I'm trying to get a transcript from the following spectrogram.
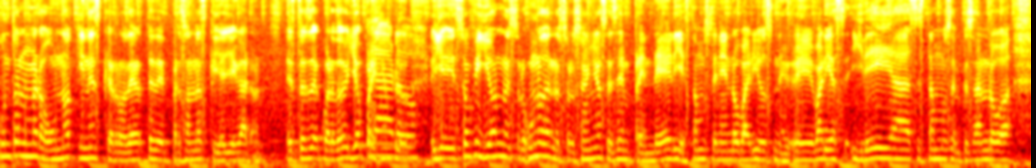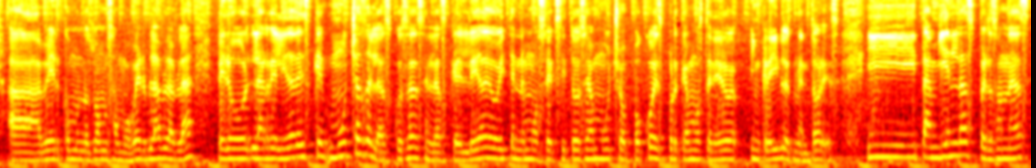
punto número uno, tienes que rodearte de personas que ya llegaron. ¿Estás de acuerdo? Yo, por ejemplo, Sofi y yo, nuestro, uno de nuestros sueños es emprender y estamos teniendo varios, eh, varias ideas, estamos empezando a, a, ver cómo nos vamos a mover, bla, bla, bla. Pero la realidad es que muchas de las cosas en las que el día de hoy tenemos éxito, sea mucho o poco, es porque hemos tenido increíbles mentores. Y también las personas,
